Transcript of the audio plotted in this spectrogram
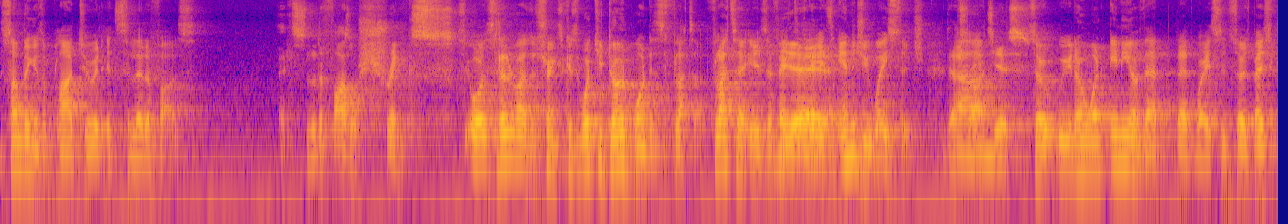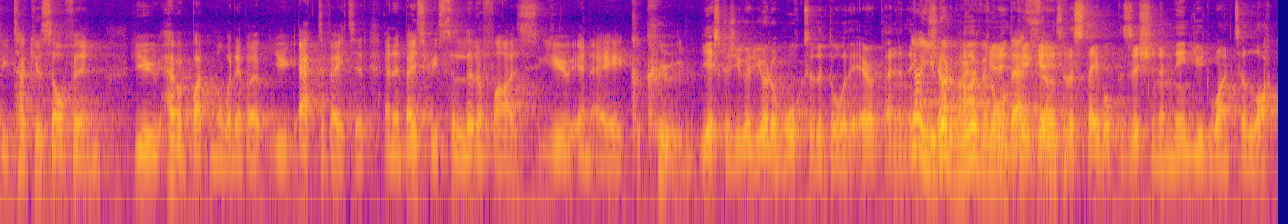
something is applied to it, it solidifies. It solidifies or shrinks. Or it solidifies or shrinks because what you don't want is flutter. Flutter is effectively Yeah. it's energy wastage. Um, That's right, yes. So we don't want any of that that wasted. So it's basically tuck yourself in. You have a button or whatever. You activate it, and it basically solidifies you in a cocoon. Yes, because you got you got to walk to the door of the airplane and then Yeah, you gotta move out, and all in- that Get, get into the stable position, and then you'd want to lock.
